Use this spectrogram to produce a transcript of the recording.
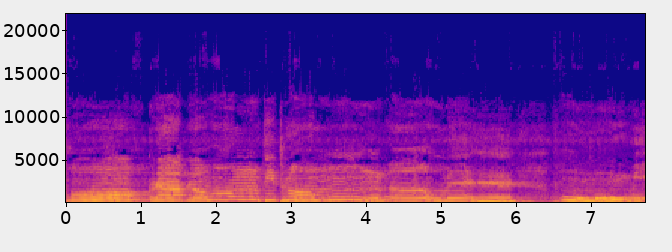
ขอกราบลงที่ตรงเอาแม่ผู้มี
